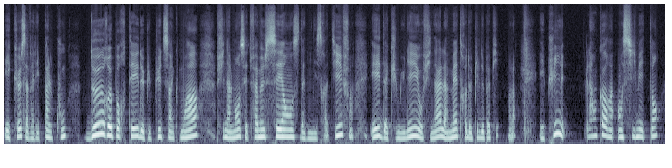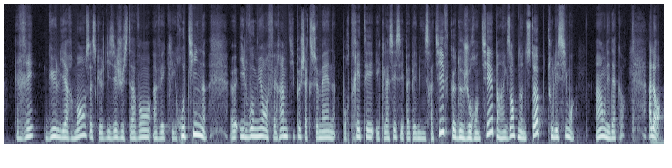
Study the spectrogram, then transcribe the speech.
et que ça valait pas le coup de reporter depuis plus de cinq mois finalement cette fameuse séance d'administratif et d'accumuler au final un mètre de pile de papier. Voilà. Et puis, là encore, hein, en s'y mettant régulièrement. C'est ce que je disais juste avant avec les routines. Euh, il vaut mieux en faire un petit peu chaque semaine pour traiter et classer ses papiers administratifs que de jours entiers, par exemple non-stop, tous les six mois. Hein, on est d'accord. Alors,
